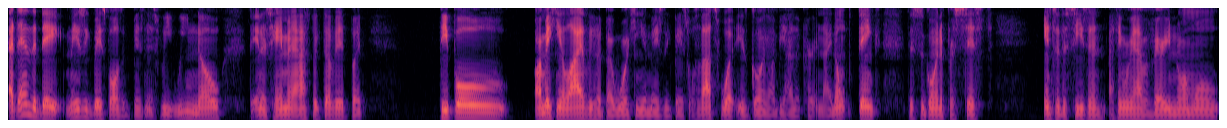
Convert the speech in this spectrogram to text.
at the end of the day, Major League Baseball is a business. We we know the entertainment aspect of it, but people are making a livelihood by working in Major League Baseball. So that's what is going on behind the curtain. I don't think this is going to persist into the season. I think we're gonna have a very normal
